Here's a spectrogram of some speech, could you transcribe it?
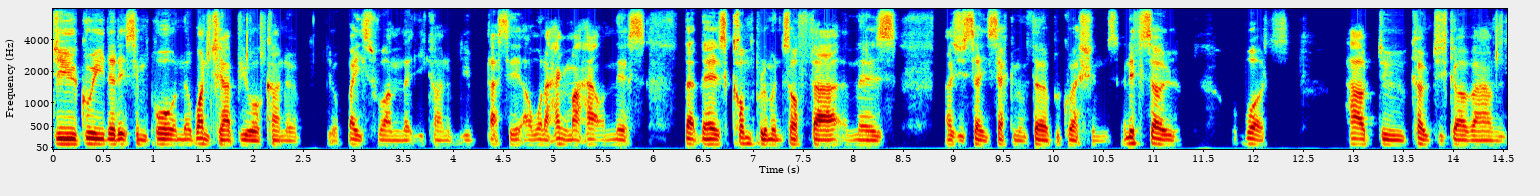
do you agree that it's important that once you have your kind of your base run that you kind of you that's it, I want to hang my hat on this, that there's complements off that and there's as you say, second and third progressions. And if so, what how do coaches go around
